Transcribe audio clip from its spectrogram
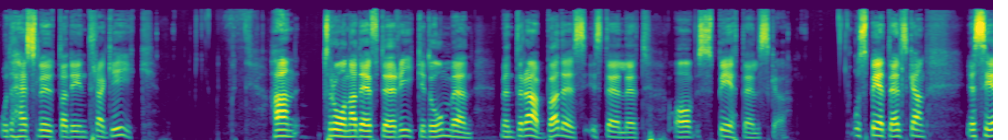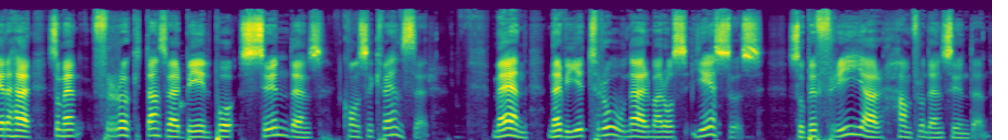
Och det här slutade i en tragik. Han trånade efter rikedomen men drabbades istället av spetälska. Och spetälskan, jag ser det här som en fruktansvärd bild på syndens konsekvenser. Men när vi i tro närmar oss Jesus så befriar han från den synden.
